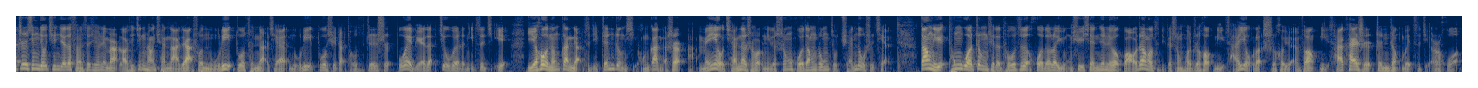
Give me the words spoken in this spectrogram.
知星球秦杰的粉丝群里面，老齐经常劝大家说：努力多存点钱，努力多学点投资知识，不为别的，就为了你自己，以后能干点自己真正喜欢干的事儿啊！没有钱的时候，你的生活当中就全都是钱。当你通过正确的投资获得了永续现金流，保障了自己的生活之后，你才有了诗和远方，你才开始真正为自己而活。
